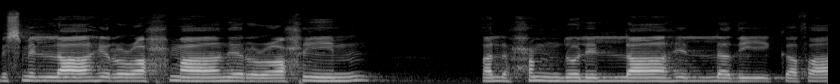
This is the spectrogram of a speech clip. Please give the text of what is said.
बिस्मिल्लाहिर्रहमानिर्रहीम अल्हम्दुलिल्लाहिल्लज़ी कफ़ा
